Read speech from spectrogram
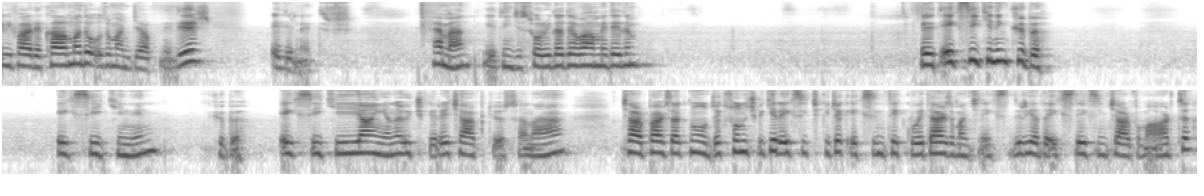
bir ifade kalmadı. O zaman cevap nedir? Edirne'dir. Hemen 7. soruyla devam edelim. Evet eksi 2'nin kübü. Eksi 2'nin kübü. Eksi 2'yi yan yana 3 kere çarp diyor sana. Çarparsak ne olacak? Sonuç bir kere eksi çıkacak. Eksinin tek kuvveti her zaman için eksidir. Ya da eksi ile eksinin çarpımı artı.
